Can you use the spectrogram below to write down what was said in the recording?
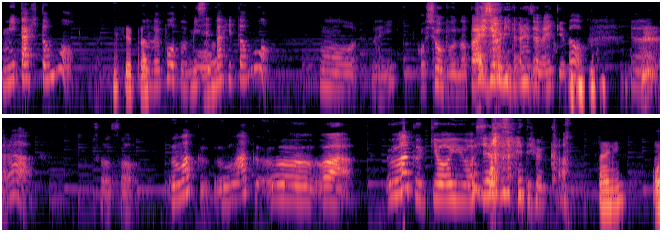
見た人も見せた。レポートを見せた人ももう何？こう処分の対象になるじゃないけど だからそうそううまくうまくうんはうまく共有をしなさいというか。何？教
